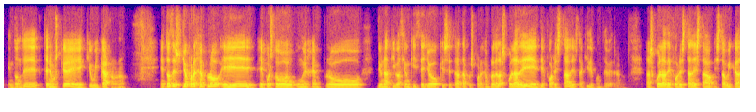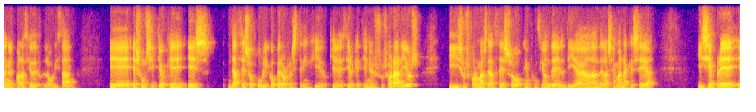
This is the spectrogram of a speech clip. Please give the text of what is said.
en donde tenemos que, ubicarnos, ¿no? Entonces, yo, por ejemplo, he puesto un ejemplo de una activación que hice yo que se trata, pues, por ejemplo, de la Escuela de, Forestales de aquí de Pontevedra. La Escuela de Forestales está, está ubicada en el Palacio de Lourizán, eh, es un sitio que es de acceso público pero restringido. Quiere decir que tiene sus horarios y sus formas de acceso en función del día de la semana que sea. Y siempre,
